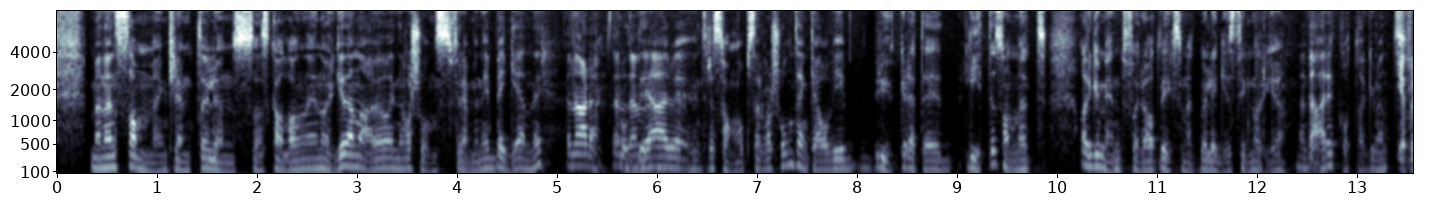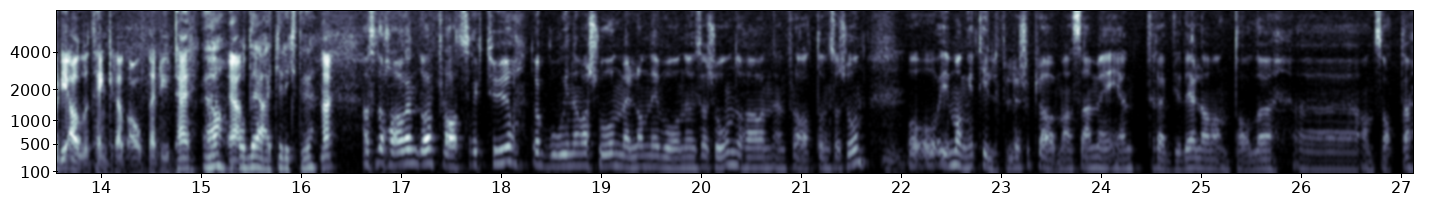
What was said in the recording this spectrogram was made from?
Men den sammenklemte lønnsskalaen i Norge den er jo innovasjonsfremmende i begge ender. Den er det. Den, og Det er en interessant observasjon, tenker jeg. Og vi bruker dette lite som et argument for at virksomhet bør legges til Norge. Men det er et godt argument. Ja, Fordi alle tenker at alt er dyrt her. Ja, ja. og det er ikke riktig. Nei. Altså Du har en, du har en flat struktur, du har god innovasjon mellom nivåene i organisasjonen, du har en, en flat organisasjon. Mm. Og, og, i mange tilfeller så klarer man seg med en tredje tredjedel av antallet uh, ansatte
